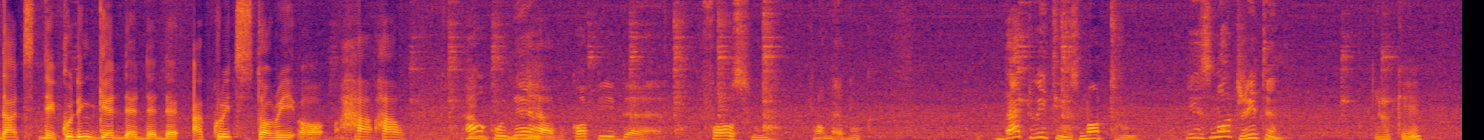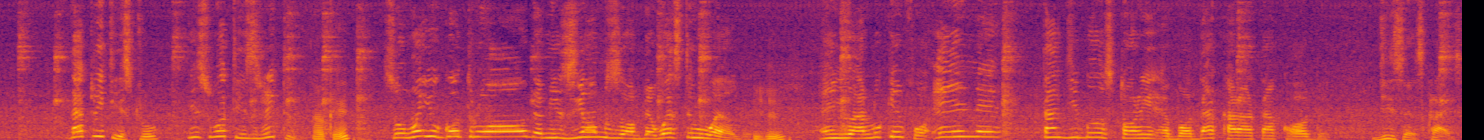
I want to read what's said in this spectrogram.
that they couldn't get the, the, the accurate story or how, how How could they have copied uh, falsehood from a book? That which is not true is not written. okay That which is true is what is written. okay So when you go through all the museums of the Western world and you are looking for any tangible story about that character called Jesus Christ,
